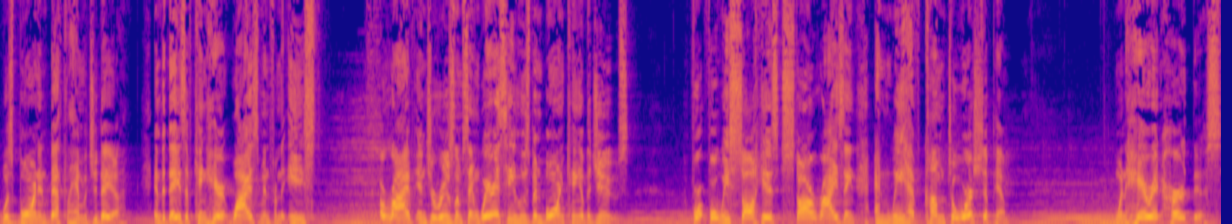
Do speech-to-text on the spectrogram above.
was born in Bethlehem of Judea, in the days of King Herod, wise men from the east arrived in Jerusalem saying, Where is he who's been born King of the Jews? For, for we saw his star rising and we have come to worship him. When Herod heard this,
